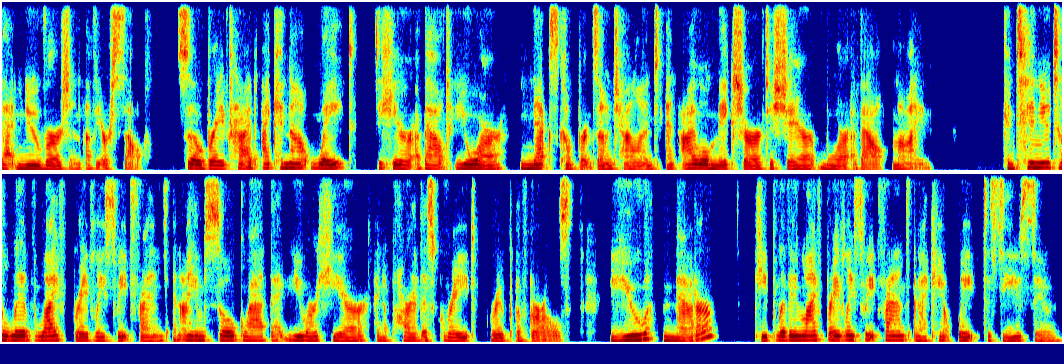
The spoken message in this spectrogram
that new version of yourself. So, Brave Tribe, I cannot wait to hear about your next comfort zone challenge, and I will make sure to share more about mine. Continue to live life bravely, sweet friends. And I am so glad that you are here and a part of this great group of girls. You matter. Keep living life bravely, sweet friends. And I can't wait to see you soon.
